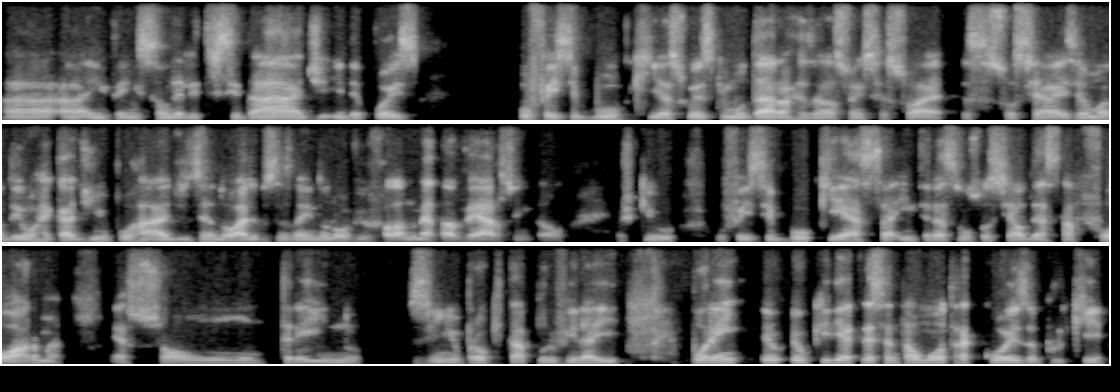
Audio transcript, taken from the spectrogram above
a, a invenção da eletricidade e depois o Facebook e as coisas que mudaram as relações sociais. Eu mandei um recadinho para o rádio dizendo: olha, vocês ainda não ouviram falar no metaverso, então. Acho que o, o Facebook, essa interação social desta forma, é só um treinozinho para o que está por vir aí. Porém, eu, eu queria acrescentar uma outra coisa, porque,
